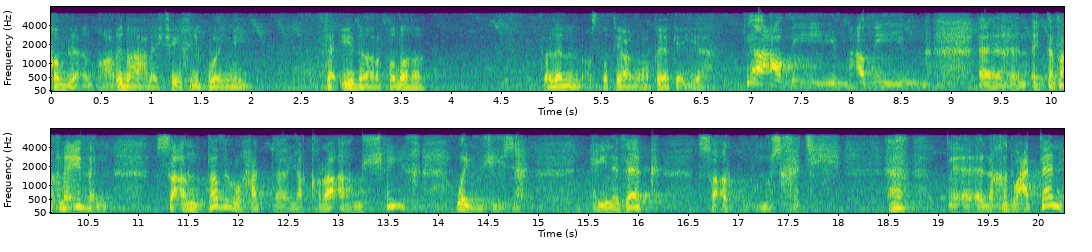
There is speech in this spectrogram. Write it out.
قبل أن أعرضها على الشيخ الجويني. فإذا رفضها فلن أستطيع أن أعطيك إياها. يا عظيم عظيم. آه اتفقنا إذن. سأنتظر حتى يقرأه الشيخ ويجيزه. حين ذاك سأطلب نسختي. ها؟ لقد وعدتني.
